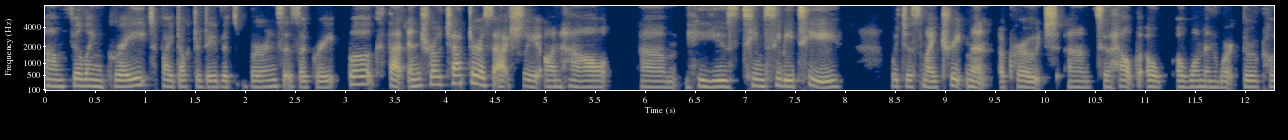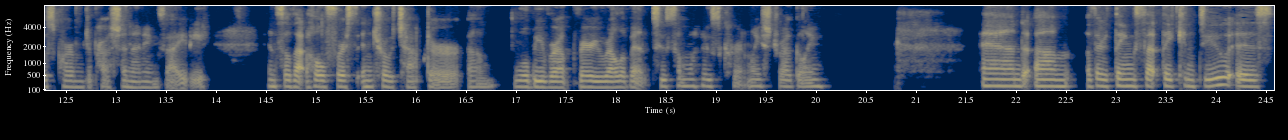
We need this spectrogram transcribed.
Um, Feeling Great by Dr. David Burns is a great book. That intro chapter is actually on how um, he used Team CBT, which is my treatment approach um, to help a, a, woman work through postpartum depression and anxiety. And so that whole first intro chapter um, will be re- very relevant to someone who's currently struggling. And um, other things that they can do is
